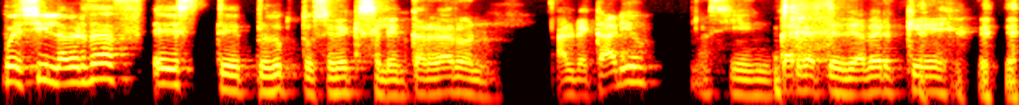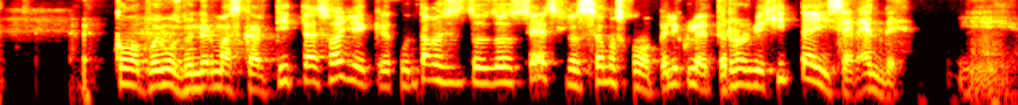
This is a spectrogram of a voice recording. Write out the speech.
Pues sí, la verdad, este producto se ve que se le encargaron al becario. Así encárgate de a ver qué, cómo podemos vender más cartitas. Oye, que juntamos estos dos sets, los hacemos como película de terror viejita y se vende. Y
